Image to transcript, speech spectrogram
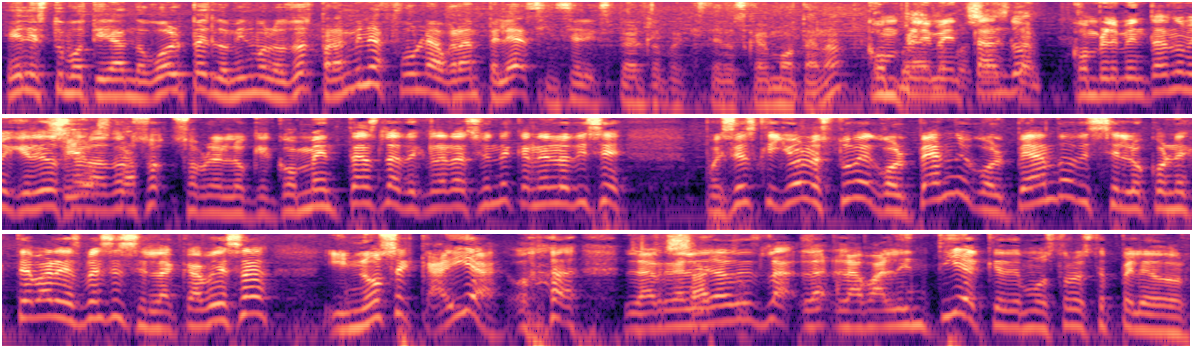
él estuvo tirando golpes, lo mismo los dos. Para mí no fue una gran pelea, sin ser experto, porque este los Mota, ¿no? Complementando, Bueno, pues, complementando, mi querido Sí, Salvador, Oscar. so- sobre lo que comentas, la declaración de Canelo dice, pues es que yo lo estuve golpeando y golpeando, dice, lo conecté varias veces en la cabeza y no se caía. la realidad Exacto. es la, la- la valentía que demostró este peleador.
